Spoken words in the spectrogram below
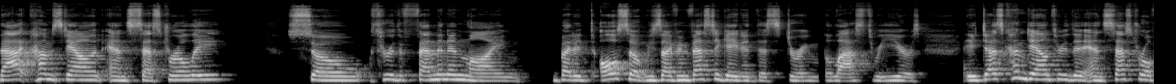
that comes down ancestrally. So through the feminine line, but it also, because I've investigated this during the last three years, it does come down through the ancestral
